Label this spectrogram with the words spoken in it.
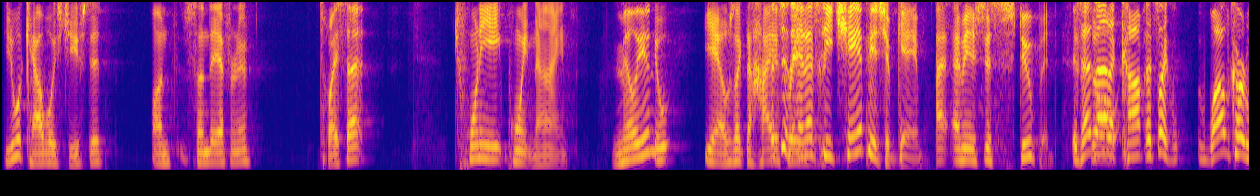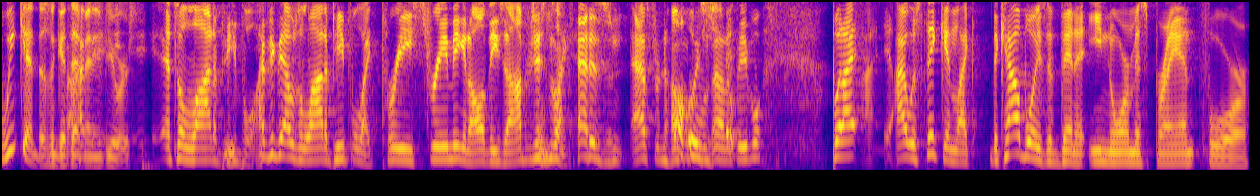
You know what Cowboys Chiefs did on Sunday afternoon? Twice that? 28.9 million? It, yeah, it was like the highest. It's an NFC championship game. I, I mean, it's just stupid. Is that So- not a comp? That's like Wild Card Weekend doesn't get that many viewers. That's a lot of people. I think that was a lot of people like pre-streaming and all these options. Like that is an astronomical amount of people. But I, I I was thinking like the Cowboys have been an enormous brand for,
